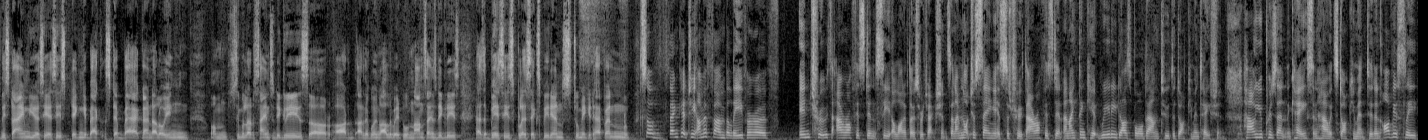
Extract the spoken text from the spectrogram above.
this time USCIS is taking a back step back and allowing um, similar science degrees, or are, are they going all the way to non-science degrees as a basis plus experience to make it happen? So Venkatji, I'm a firm believer of in truth, our office didn't see a lot of those rejections. And I'm not just saying it, it's the truth. Our office didn't. And I think it really does boil down to the documentation how you present the case and how it's documented. And obviously,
